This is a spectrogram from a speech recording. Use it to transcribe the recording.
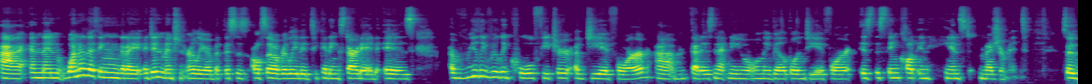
Uh, and then one other thing that I, I didn't mention earlier, but this is also related to getting started, is a really, really cool feature of GA4 um, that is net new, only available in GA4, is this thing called enhanced measurement. So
